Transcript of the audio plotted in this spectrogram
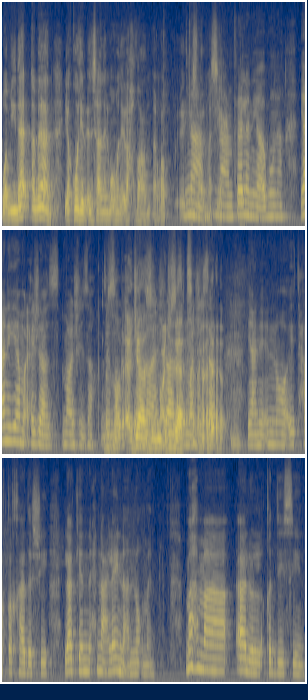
وميناء أمان. الإيمان يقود الإنسان المؤمن إلى أحضان الرب يسوع نعم المسيح. نعم فعلا يا أبونا. يعني هي إعجاز معجزة ما إعجاز المعجزات. المعجزات. يعني إنه يتحقق هذا الشيء. لكن إحنا علينا أن نؤمن. مهما قالوا القديسين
